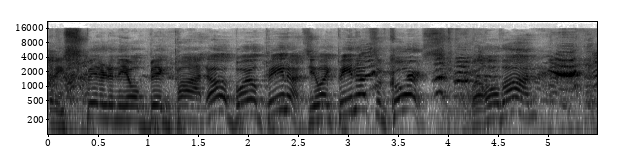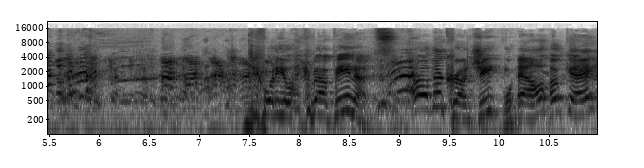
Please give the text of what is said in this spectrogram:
And he spit it in the old big pot. Oh, boiled peanuts. You like peanuts? Of course. Well, hold on. What do you like about peanuts? Oh, they're crunchy. Well, okay.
